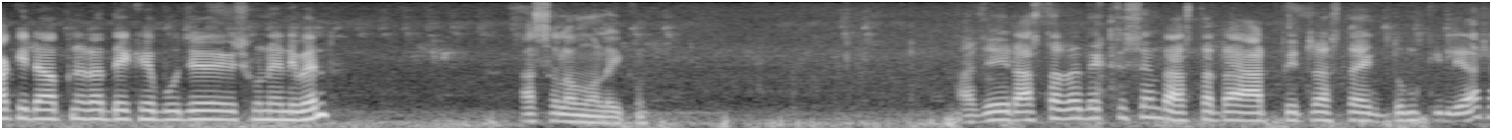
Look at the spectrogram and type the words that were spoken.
বাকিটা আপনারা দেখে বুঝে শুনে নেবেন। আসসালামু আলাইকুম। আর যে রাস্তাটা দেখতেছেন, রাস্তাটা আট ফিট রাস্তা একদম ক্লিয়ার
